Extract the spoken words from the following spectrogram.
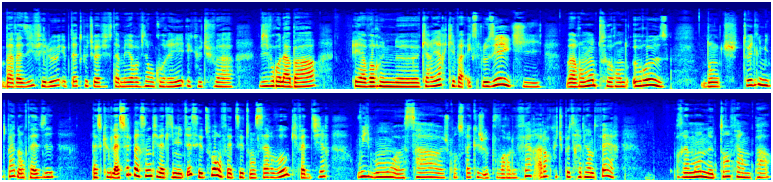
bah vas-y fais-le et peut-être que tu vas vivre ta meilleure vie en Corée et que tu vas vivre là-bas et avoir une euh, carrière qui va exploser et qui va vraiment te rendre heureuse. Donc te limite pas dans ta vie parce que la seule personne qui va te limiter c'est toi en fait, c'est ton cerveau qui va te dire oui bon euh, ça je pense pas que je vais pouvoir le faire alors que tu peux très bien le faire. Vraiment ne t'enferme pas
